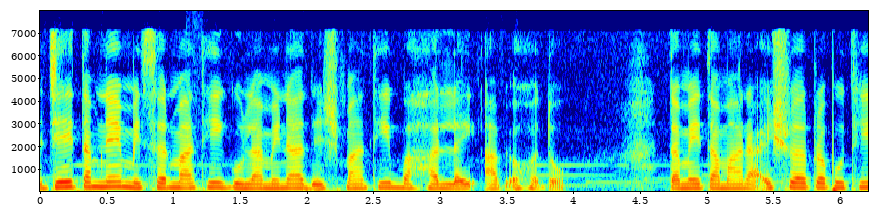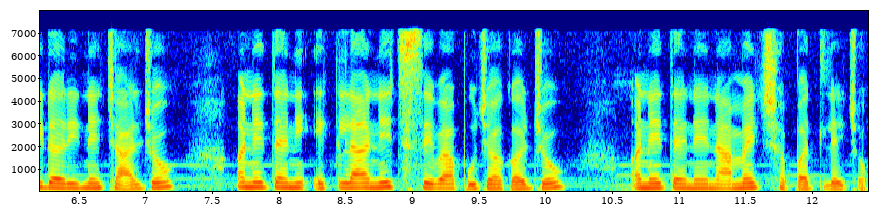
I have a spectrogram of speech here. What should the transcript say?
જે તમને મિસરમાંથી ગુલામીના દેશમાંથી બહાર લઈ આવ્યો હતો. તમે તમારા ઈશ્વર પ્રભુથી ડરીને ચાલજો અને તેની એકલાની જ સેવા પૂજા કરજો અને તેને નામે જ શપથ લેજો.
